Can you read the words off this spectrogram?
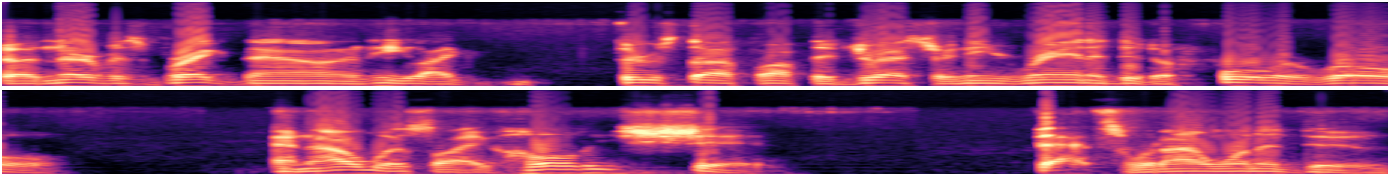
a nervous breakdown and he like threw stuff off the dresser and he ran and did a forward roll. And I was like, holy shit, that's what I want to do.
